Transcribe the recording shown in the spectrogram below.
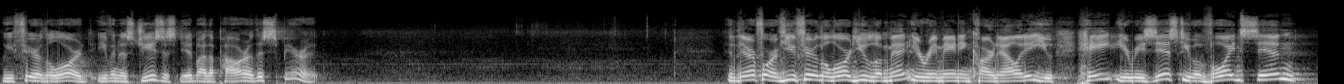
We fear the Lord, even as Jesus did, by the power of the Spirit. And therefore, if you fear the Lord, you lament your remaining carnality, you hate, you resist, you avoid sin.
